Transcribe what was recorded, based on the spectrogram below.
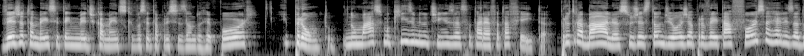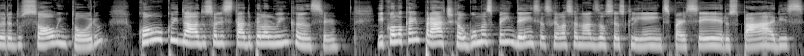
Veja também se tem medicamentos que você está precisando repor. E pronto, no máximo 15 minutinhos essa tarefa está feita. Para o trabalho, a sugestão de hoje é aproveitar a força realizadora do Sol em touro com o cuidado solicitado pela Lua em Câncer e colocar em prática algumas pendências relacionadas aos seus clientes, parceiros, pares.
